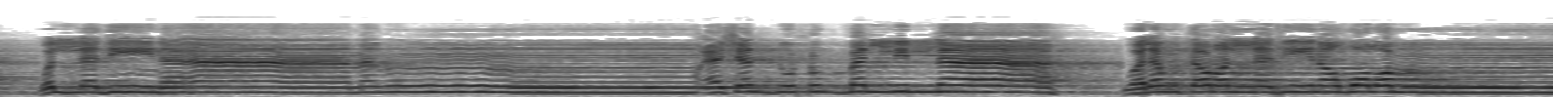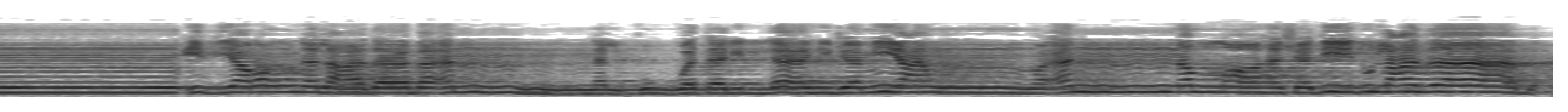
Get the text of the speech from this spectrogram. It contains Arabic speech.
والذين آمنوا أشد حبا لله ولو ترى الذين ظلموا إذ يرون العذاب أن القوة لله جميعا وأن الله شديد العذاب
